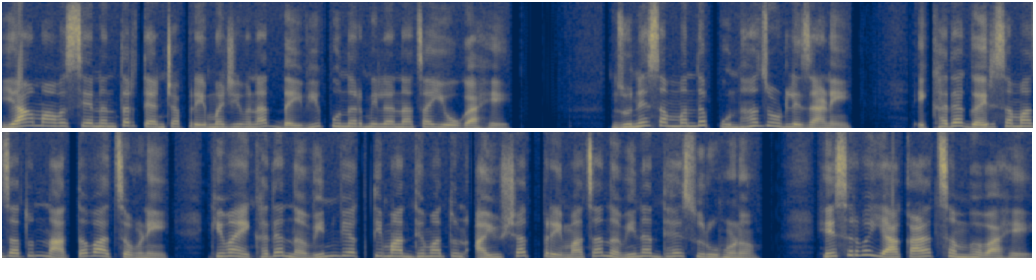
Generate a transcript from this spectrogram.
या अमावस्येनंतर त्यांच्या प्रेमजीवनात दैवी पुनर्मिलनाचा योग आहे. जुने संबंध पुन्हा जोडले जाणे एखाद्या गैरसमाजातून नातं वाचवणे किंवा एखाद्या नवीन व्यक्तिमाध्यमातून आयुष्यात प्रेमाचा नवीन अध्याय सुरू होणं हे सर्व या काळात संभव आहे.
